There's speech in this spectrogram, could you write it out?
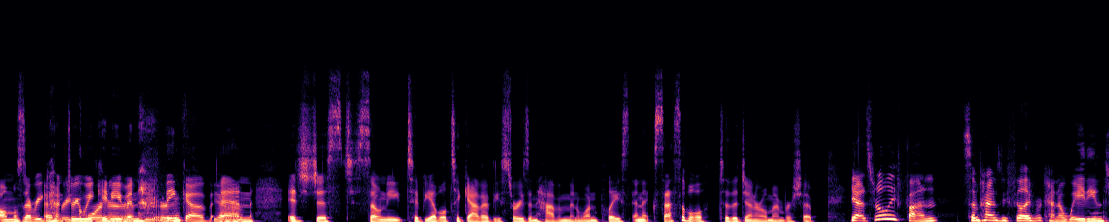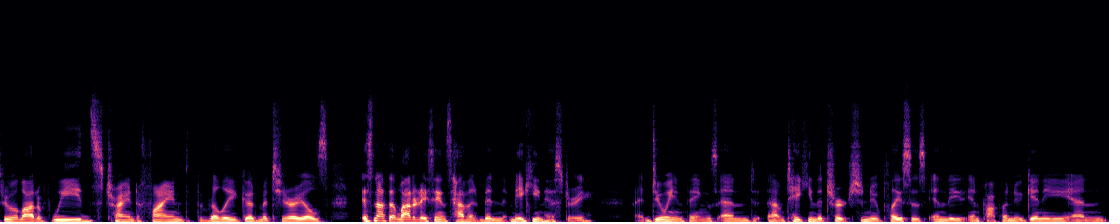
almost every country every we could even of think of. Yeah. And it's just so neat to be able to gather these stories and have them in one place and accessible to the general membership. Yeah, it's really fun sometimes we feel like we're kind of wading through a lot of weeds trying to find the really good materials. It's not that Latter day Saints haven't been making history and doing things and um, taking the church to new places in the in Papua New Guinea and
